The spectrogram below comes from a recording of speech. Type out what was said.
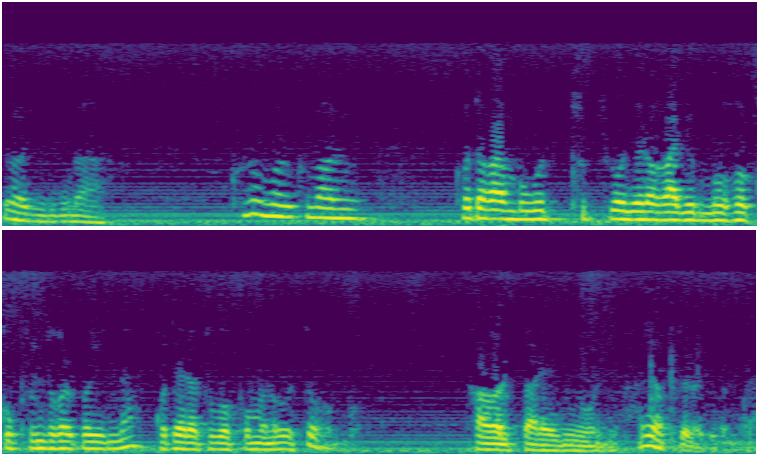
떨어지는구나 그러면 그만 거다가 뭐 툭툭 여러 가지 뭐 헛고 분석할 거 있나? 그대로 두고 보면 어떠고 뭐. 가을바람이 오니 하엽 떨어지는구나.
